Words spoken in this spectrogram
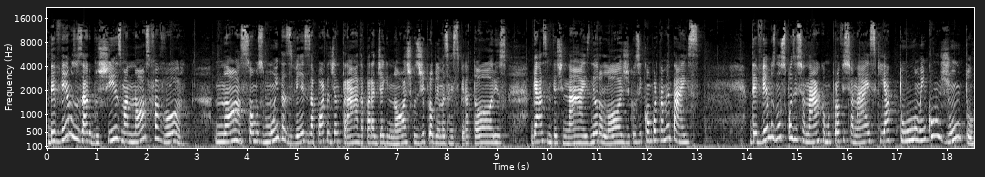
Devemos usar o bruxismo a nosso favor nós somos muitas vezes a porta de entrada para diagnósticos de problemas respiratórios, gastrointestinais, neurológicos e comportamentais. Devemos nos posicionar como profissionais que atuam em conjunto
